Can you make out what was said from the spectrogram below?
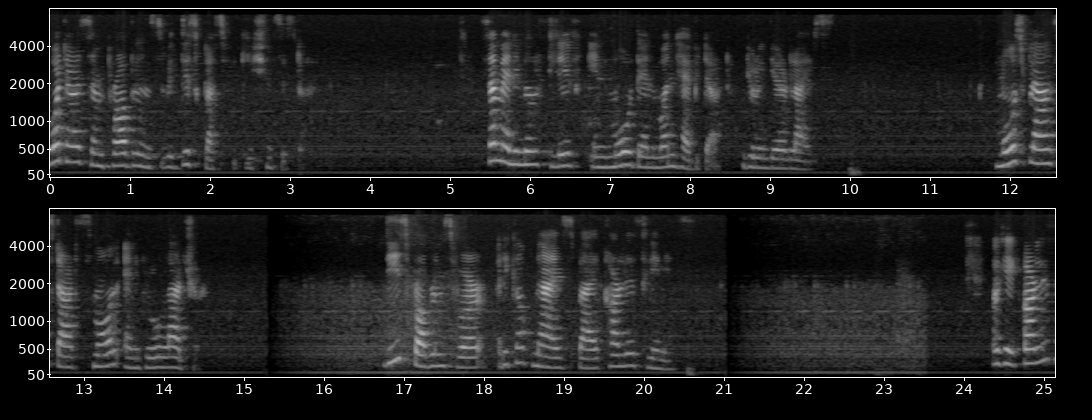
What are some problems with this classification system? Some animals live in more than one habitat during their lives. Most plants start small and grow larger. These problems were recognized by Carolus Linnaeus. Okay, Carolus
